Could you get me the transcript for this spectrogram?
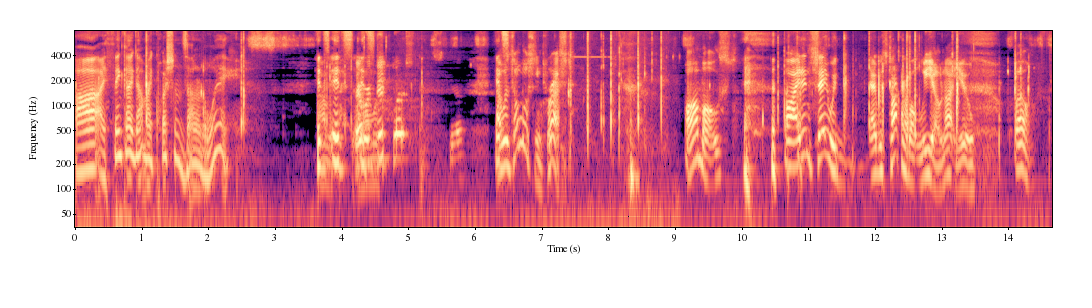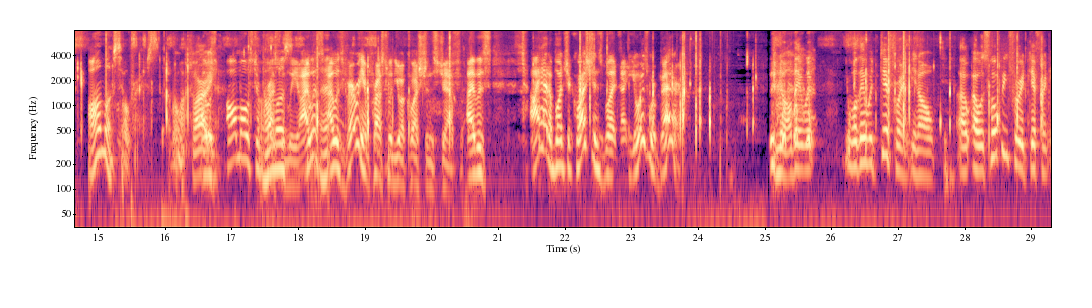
Uh, I think I got my questions out of the way. It's it's There were it's, good questions. Yeah. I was almost impressed. Almost. Oh, I didn't say we. I was talking about Leo, not you. Oh, almost impressed. oh, I sorry. was almost impressed Almost- with Leo. I was. I was very impressed with your questions, Jeff. I was. I had a bunch of questions, but uh, yours were better. no, they were. Well, they were different. You know, I, I was hoping for a different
